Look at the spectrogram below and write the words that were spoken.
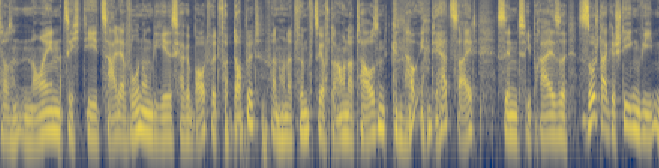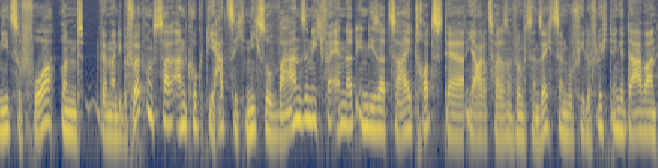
2009 hat sich die Zahl der Wohnungen, die jedes Jahr gebaut wird, verdoppelt von 150 auf 300.000. Genau in der Zeit sind die Preise so stark gestiegen wie nie zuvor und wenn man die Bevölkerungszahl anguckt, die hat sich nicht so wahnsinnig verändert in dieser Zeit, trotz der Jahre 2015, 16, wo viele Flüchtlinge da waren.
